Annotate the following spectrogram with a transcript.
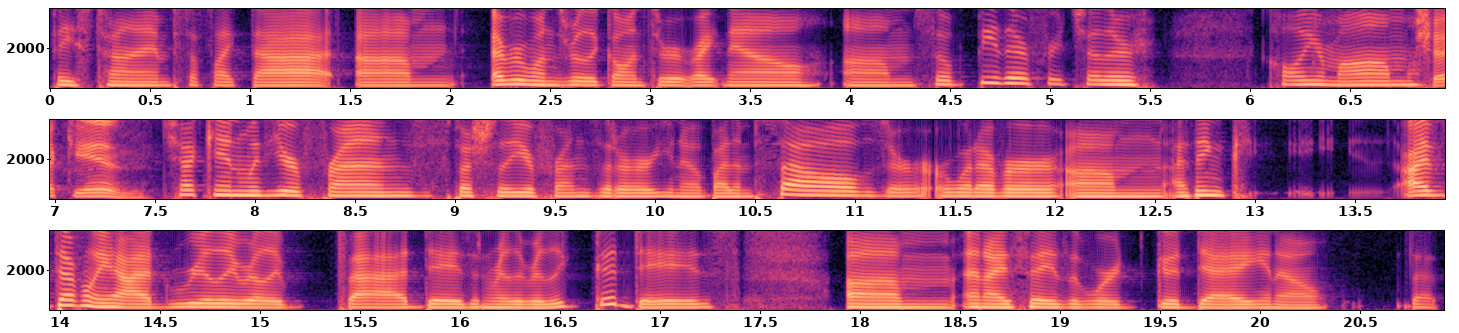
FaceTime stuff like that. Um, everyone's really going through it right now. Um, so be there for each other. Call your mom. Check in. check in with your friends, especially your friends that are, you know, by themselves or, or whatever. Um, I think I've definitely had really, really bad days and really, really good days. Um, and I say the word good day, you know, that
